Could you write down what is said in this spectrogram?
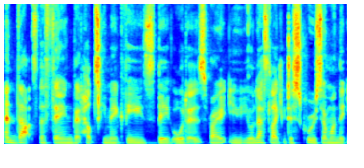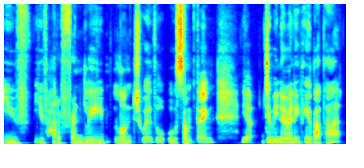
and that's the thing that helps you make these big orders, right? You you're less likely to screw someone that you've you've had a friendly lunch with or, or something. Yep. Do we know anything about that?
